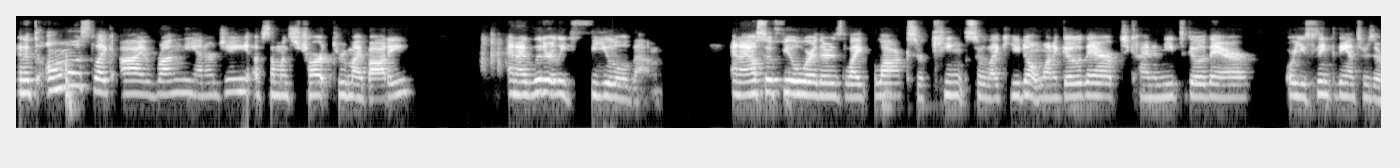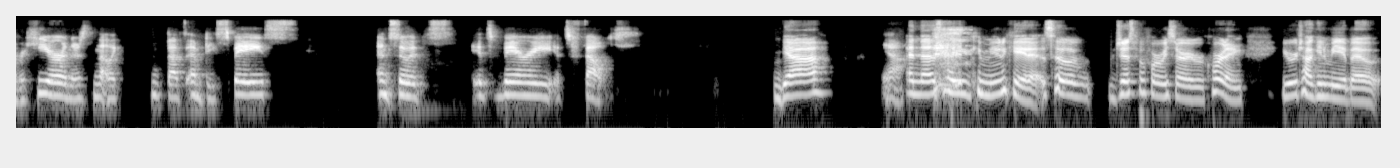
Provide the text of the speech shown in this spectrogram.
and it's almost like I run the energy of someone's chart through my body and I literally feel them. And I also feel where there's like blocks or kinks or like you don't want to go there, but you kind of need to go there, or you think the answer is over here and there's not like that's empty space. And so it's it's very it's felt. Yeah. Yeah. And that's how you communicate it. So just before we started recording, you were talking to me about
